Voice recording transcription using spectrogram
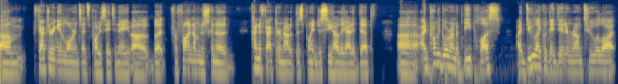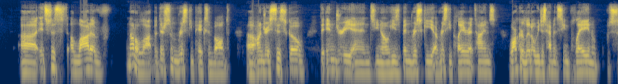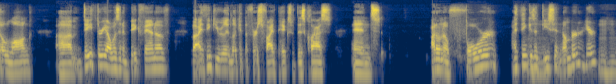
Um, factoring in Lawrence, I'd probably say it's an A. Uh, but for fun, I'm just gonna kind of factor him out at this point and just see how they added depth. Uh, I'd probably go around a B plus. I do like what they did in round two a lot. Uh, it's just a lot of not a lot, but there's some risky picks involved. Uh, Andre Cisco, the injury, and you know he's been risky, a risky player at times. Walker Little, we just haven't seen play in so long. Um, day three, I wasn't a big fan of, but I think you really look at the first five picks with this class, and I don't know, four I think is a mm-hmm. decent number here. Mm-hmm.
